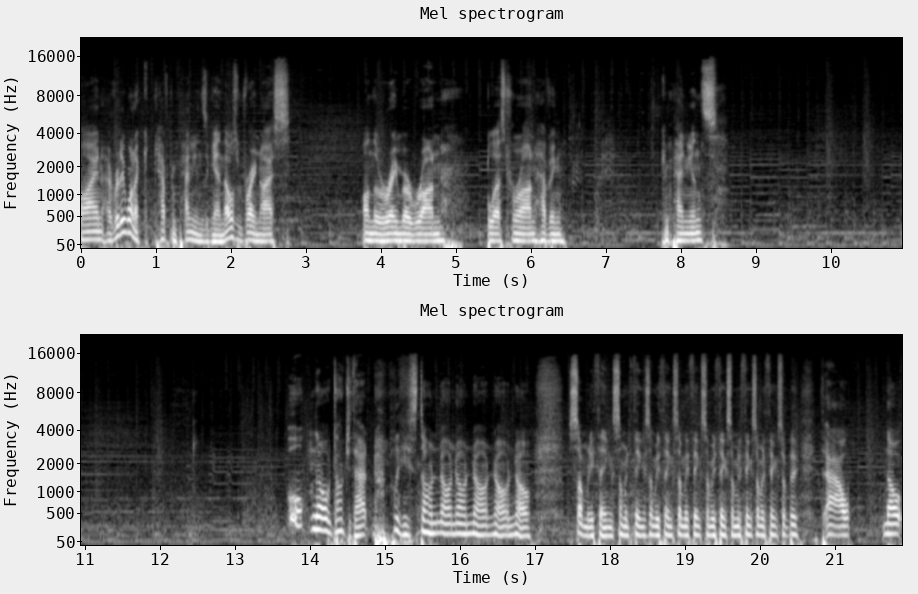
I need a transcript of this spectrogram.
Fine. I really want to have companions again. That was very nice. On the Rainbow Run, Blessed Run, having companions. Oh, no, don't do that. Please, don't. No, no, no, no, no. So many things, so many things, so many things, so many things, so many things, so many things, so many things, so many things. Ow. No.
